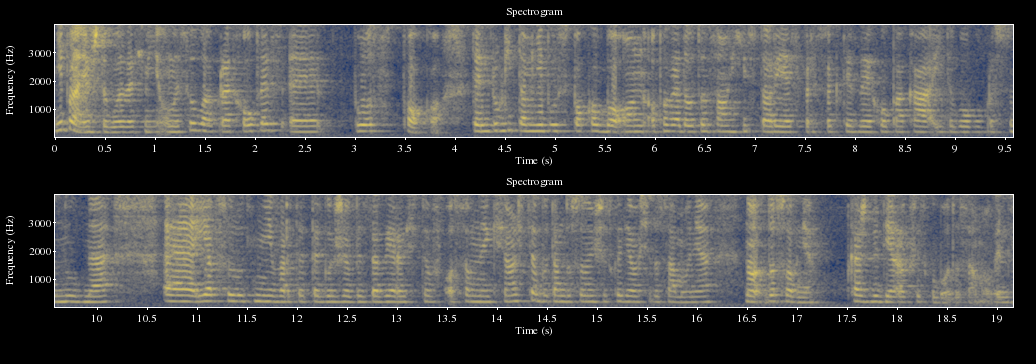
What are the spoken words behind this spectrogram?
Nie powiem, że to było zaćmienie umysłu, bo akurat Hopeless e, było spoko. Ten drugi tom nie był spoko, bo on opowiadał tą samą historię z perspektywy chłopaka i to było po prostu nudne e, i absolutnie nie warte tego, żeby zawierać to w osobnej książce, bo tam dosłownie wszystko działo się to samo, nie? No, dosłownie. Każdy dialog, wszystko było to samo, więc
